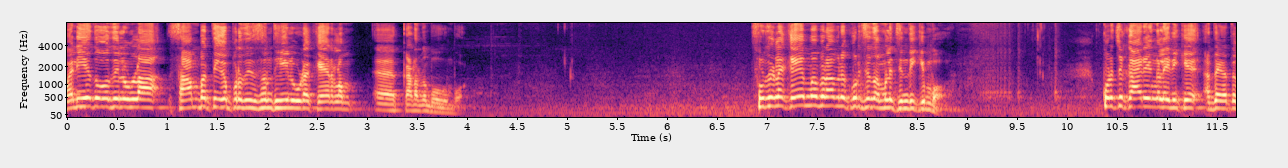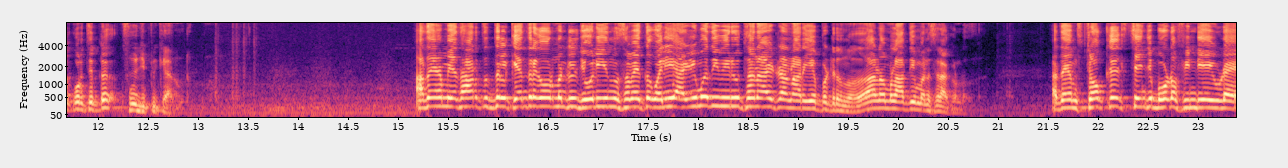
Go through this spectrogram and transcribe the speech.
വലിയ തോതിലുള്ള സാമ്പത്തിക പ്രതിസന്ധിയിലൂടെ കേരളം കടന്നു പോകുമ്പോൾ. സുഹൃത്തുക്കളെ കെ എം എബ്രാമിനെ കുറിച്ച് നമ്മൾ ചിന്തിക്കുമ്പോൾ കുറച്ച് കാര്യങ്ങൾ എനിക്ക് അദ്ദേഹത്തെക്കുറിച്ചിട്ട് സൂചിപ്പിക്കാനുണ്ട്. അദ്ദേഹം യഥാർത്ഥത്തിൽ കേന്ദ്ര ഗവൺമെന്റിൽ ജോലി ചെയ്യുന്ന സമയത്ത് വലിയ അഴിമതി വിരുദ്ധനായിട്ടാണ് അറിയപ്പെട്ടിരുന്നത്. അതാണ് നമ്മൾ ആദ്യം മനസ്സിലാക്കേണ്ടത്. അദ്ദേഹം സ്റ്റോക്ക് എക്സ്ചേഞ്ച് ബോർഡ് ഓഫ് ഇന്ത്യയുടെ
